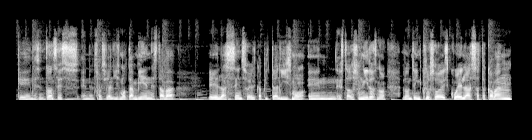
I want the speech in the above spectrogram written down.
que en ese entonces en el socialismo también estaba el ascenso del capitalismo en Estados Unidos, ¿no? Donde incluso escuelas atacaban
